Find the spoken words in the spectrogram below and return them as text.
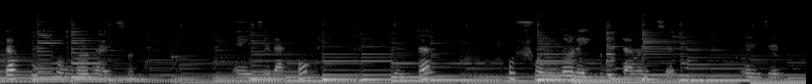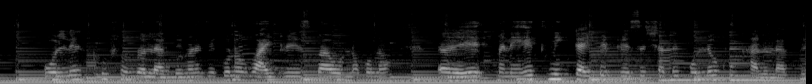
এটা খুব সুন্দর হয়েছে। এই যে দেখো দুলটা খুব সুন্দর এই দুলটা হয়েছে এই যে পরলে খুব সুন্দর লাগবে মানে যে কোনো হোয়াইট ড্রেস বা অন্য কোনো মানে এথনিক টাইপের ড্রেসের সাথে পরলেও খুব ভালো লাগবে।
